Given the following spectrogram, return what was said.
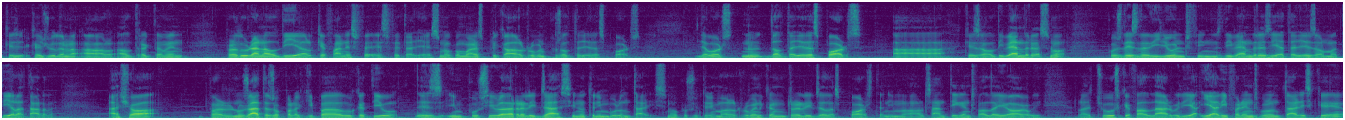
que, que ajuden al, al tractament, però durant el dia el que fan és fer, és fer tallers, no? com va explicar el Ruben, doncs el taller d'esports. Llavors, del taller d'esports, eh, que és el divendres, no? doncs des de dilluns fins divendres hi ha tallers al matí i a la tarda. Això, per nosaltres o per l'equip educatiu, és impossible de realitzar si no tenim voluntaris. No? Pues si tenim el Ruben que ens realitza d'esports, tenim el Santi que ens fa el de ioga, vull dir, la Xus que fa el d'art, hi, hi ha diferents voluntaris que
